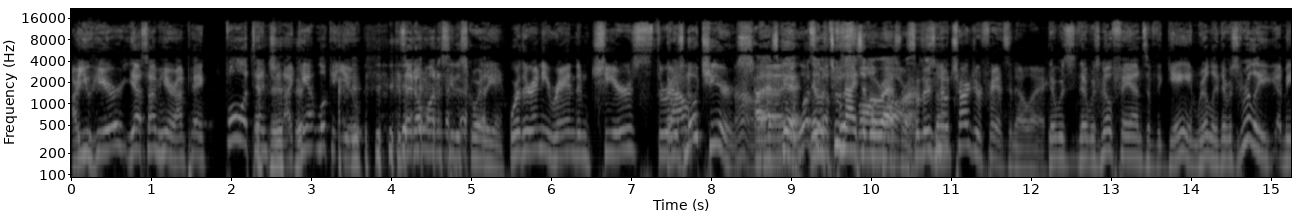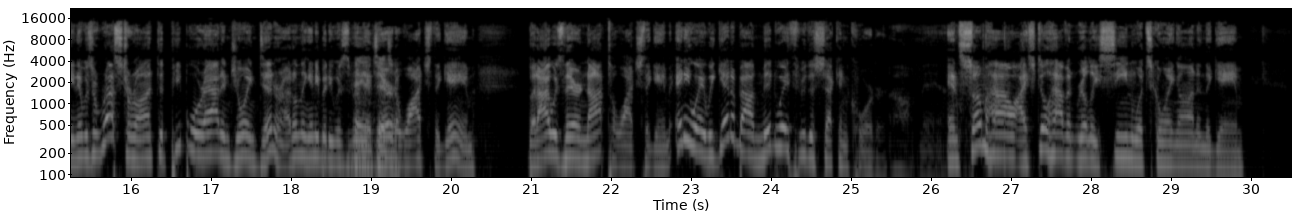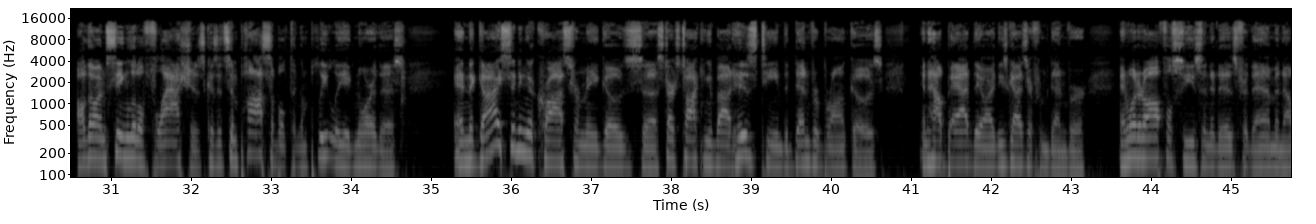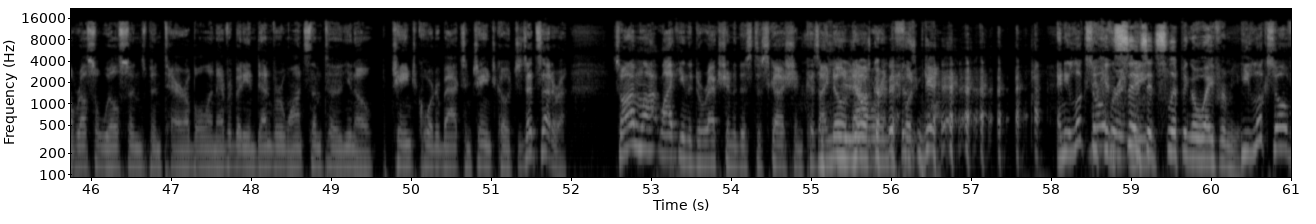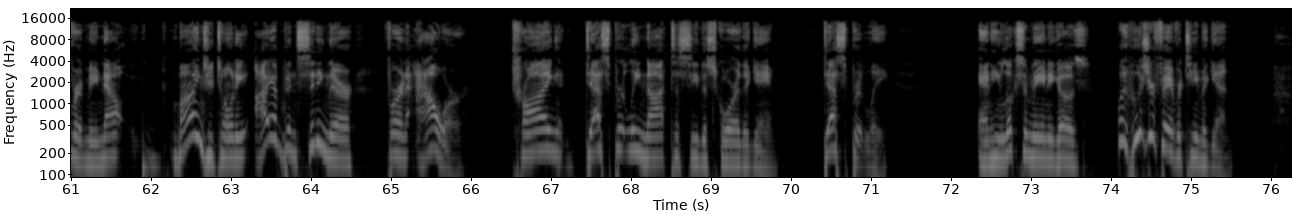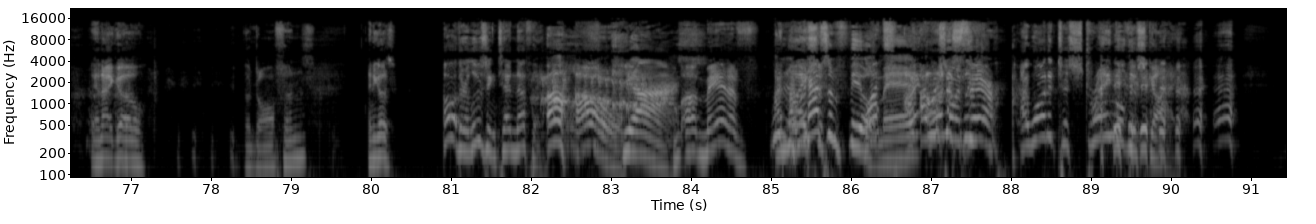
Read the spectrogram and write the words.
Are you here? Yes, I'm here. I'm paying full attention. I can't look at you because I don't want to see the score of the game." Were there any random cheers throughout? There was no cheers. Oh, oh that's uh, good. It wasn't was too nice of a football bar. restaurant. So there's no Charger fans in L.A. There was there was no fans of the game really. There was really I mean it was a restaurant that people were at enjoying dinner. I don't think anybody was really Paying there attention. to watch the game. But I was there not to watch the game. Anyway, we get about midway through the second quarter. Oh man. And somehow I still haven't really seen what's going on in the game. Although I'm seeing little flashes because it's impossible to completely ignore this. And the guy sitting across from me goes, uh, starts talking about his team, the Denver Broncos, and how bad they are. These guys are from Denver, and what an awful season it is for them. And how Russell Wilson's been terrible, and everybody in Denver wants them to, you know, change quarterbacks and change coaches, etc. So I'm not liking the direction of this discussion because I know now we're into football. And he looks You over can at sense me. it slipping away from you. He looks over at me. Now, mind you, Tony, I have been sitting there for an hour trying desperately not to see the score of the game. Desperately. And he looks at me and he goes, Wait, who's your favorite team again? And I go, The Dolphins. And he goes, Oh, they're losing 10 nothing. oh, oh yeah. A man of. I might have just- some feel, What? man. I wish I was there. I wanted to strangle this guy.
